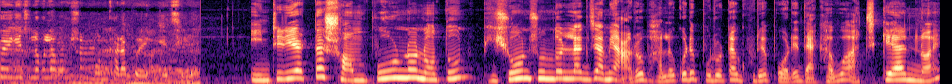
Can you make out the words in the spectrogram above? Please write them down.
হয়ে গেছিল বলে আমার ভীষণ মন খারাপ হয়ে গিয়েছিল। ইন্টেরিয়ারটা সম্পূর্ণ নতুন ভীষণ সুন্দর লাগছে। আমি আরও ভালো করে পুরোটা ঘুরে পরে দেখাবো। আজকে আর নয়।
